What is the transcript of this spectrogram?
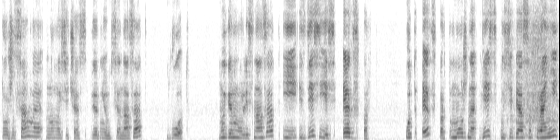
то же самое, но мы сейчас вернемся назад – вот. Мы вернулись назад, и здесь есть экспорт. Вот экспорт можно весь у себя сохранить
